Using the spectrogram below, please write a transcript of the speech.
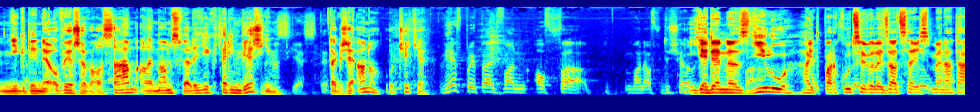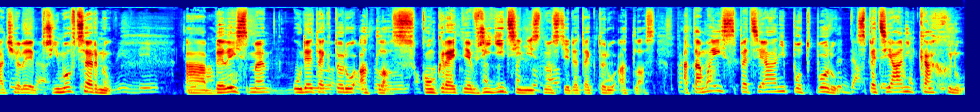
nikdy neověřoval sám, ale mám své lidi, kterým věřím. Takže ano, určitě. Jeden z dílů Hyde Parku civilizace jsme natáčeli přímo v CERNu a byli jsme u detektoru Atlas, konkrétně v řídící místnosti detektoru Atlas. A tam mají speciální podporu, speciální kachnu.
